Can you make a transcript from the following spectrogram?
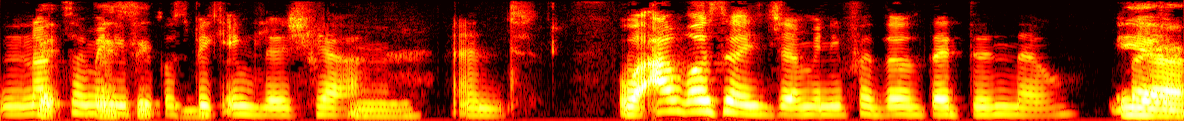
not so many people speak English here. Mm. And well, I'm also in Germany for those that didn't know. Yeah.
